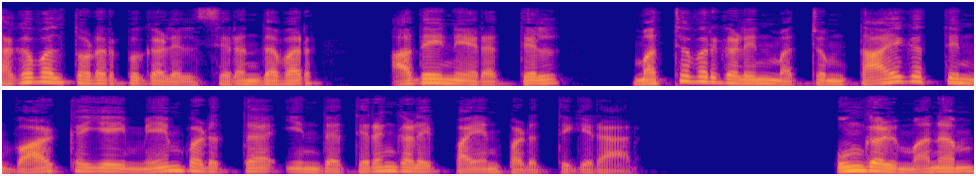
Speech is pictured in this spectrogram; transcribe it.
தகவல் தொடர்புகளில் சிறந்தவர் அதே நேரத்தில் மற்றவர்களின் மற்றும் தாயகத்தின் வாழ்க்கையை மேம்படுத்த இந்த திறன்களைப் பயன்படுத்துகிறார். உங்கள் மனம்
